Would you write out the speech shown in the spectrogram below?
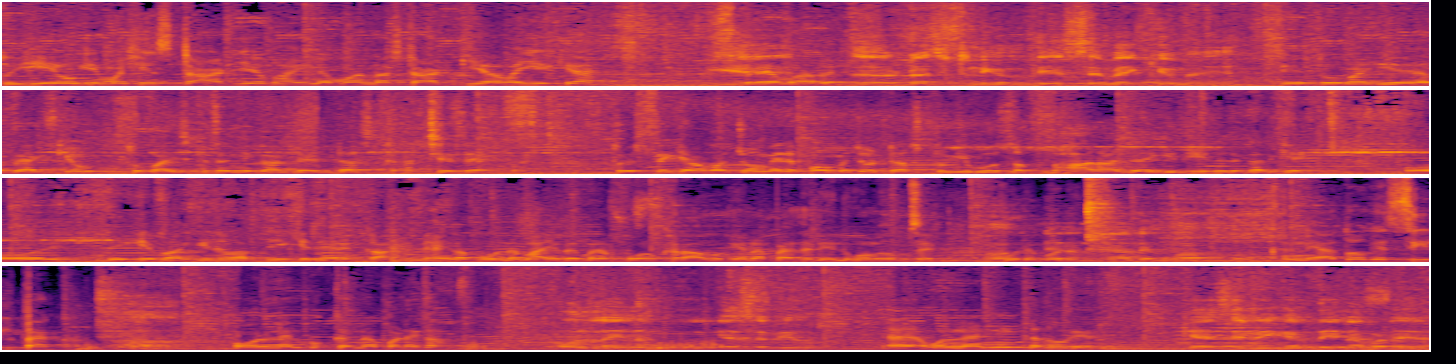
तो ये होगी मशीन स्टार्ट ये भाई ने मारना स्टार्ट किया। भाई ये क्या है? ये हैं। डस्ट निकलती है इससे वैक्यूम है ये। तो भाई ये है वैक्यूम तो भाई इसके अंदर निकाल ले डस्ट अच्छे से। तो इससे क्या होगा जो मेरे फ़ोन में जो डस्ट होगी वो सब बाहर आ जाएगी धीरे धीरे करके। और देखिए बाकी सब आप देख ही रहे हैं काफ़ी महँगा फ़ोन है। भाई अगर मेरा फ़ोन ख़राब हो गया ना पैसे ले लूँगा मैं तुमसे पूरे पूरे। नया दूँगा सील पैक हाँ। ऑनलाइन बुक करना पड़ेगा? ऑनलाइन कैसे भी हो। ऑनलाइन नहीं करोगे? कैसे भी कर देना पड़ेगा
